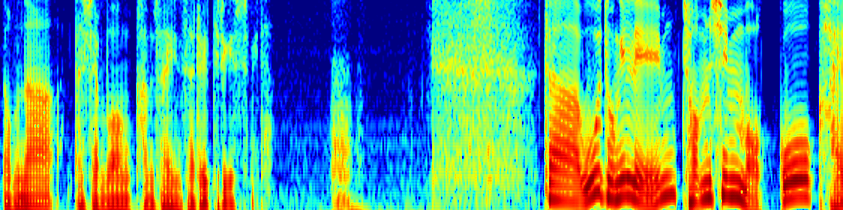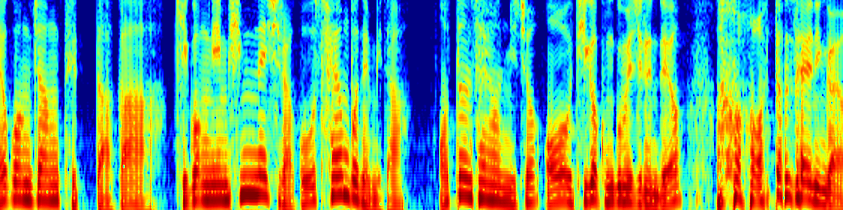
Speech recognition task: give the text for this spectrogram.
너무나 다시 한번 감사 인사를 드리겠습니다. 자, 우동일님, 점심 먹고 가요광장 듣다가 기광님 힘내시라고 사연 보냅니다. 어떤 사연이죠? 어, 뒤가 궁금해지는데요? 어떤 사연인가요?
